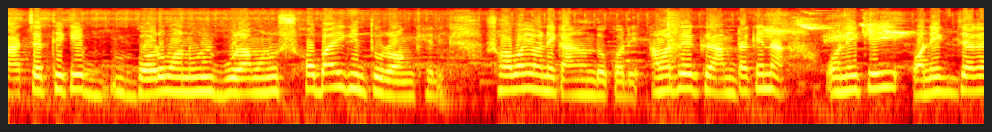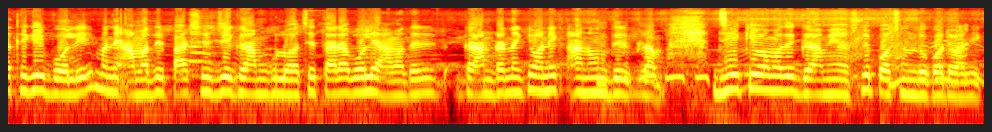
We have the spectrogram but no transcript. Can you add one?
বাচ্চা থেকে বড় মানুষ, বুড়া মানুষ, সবাই কিন্তু রং খেলে, সবাই অনেক আনন্দ করে। আমাদের গ্রামটাকে না অনেকেই অনেক জায়গা থেকেই বলে মানে আমাদের পাশে যে গ্রামগুলো আছে, তারা বলে আমাদের গ্রামটা নাকি অনেক আনন্দের গ্রাম। যে কেউ আমাদের গ্রামে আসলে পছন্দ করে অনেক।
